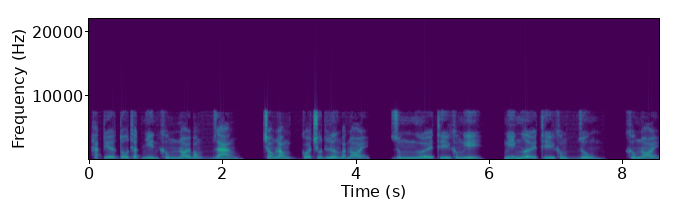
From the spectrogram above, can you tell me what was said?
hạt tía tô thật nhìn không nói bóng dáng, trong lòng có chút lương bạc nói, dùng người thì không nghi, nghi người thì không dùng, không nói,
